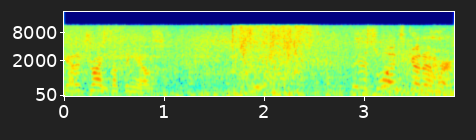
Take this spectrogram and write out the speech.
Gotta try something else. This one's gonna hurt.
